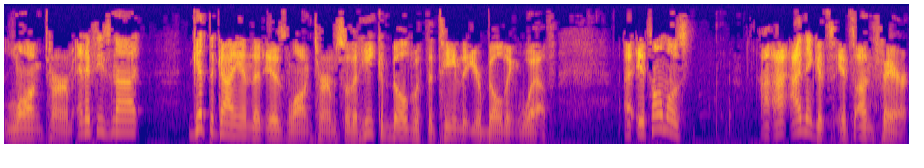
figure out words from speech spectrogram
long term. And if he's not, get the guy in that is long term so that he can build with the team that you're building with. Uh, it's almost, I, I think it's, it's unfair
